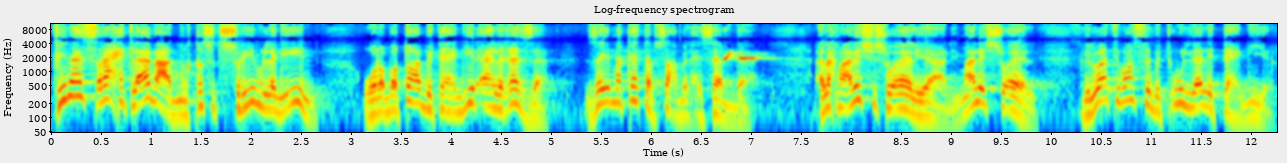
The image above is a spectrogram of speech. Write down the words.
في ناس راحت لأبعد من قصة السوريين واللاجئين. وربطوها بتهجير أهل غزة زي ما كتب صاحب الحساب ده. قال لك معلش سؤال يعني معلش سؤال. دلوقتي مصر بتقول لا للتهجير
